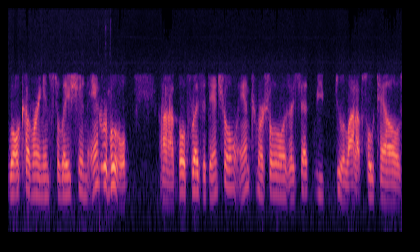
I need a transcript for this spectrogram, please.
wall covering installation and removal, uh, both residential and commercial. As I said, we do a lot of hotels,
